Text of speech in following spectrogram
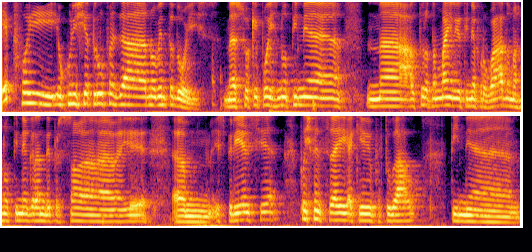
É, foi, eu conhecia trufas há 92, mas só que depois não tinha, na altura também eu tinha provado, mas não tinha grande pressão, eh, hum, experiência. Depois pensei aqui em Portugal, tinha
